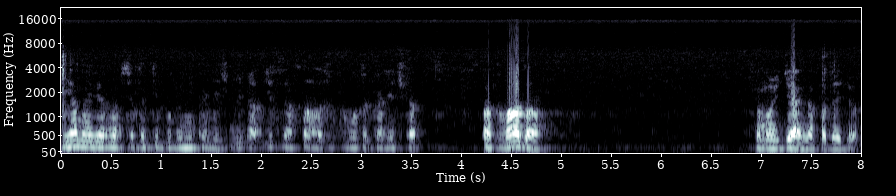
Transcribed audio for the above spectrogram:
я, наверное, все-таки буду не калечить. Ребят, если осталось у кого-то колечко от ваза, оно идеально подойдет.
